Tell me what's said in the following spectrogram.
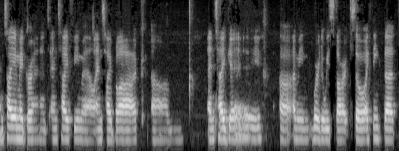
anti immigrant, anti female, anti black, um, anti gay uh, I mean, where do we start? So I think that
